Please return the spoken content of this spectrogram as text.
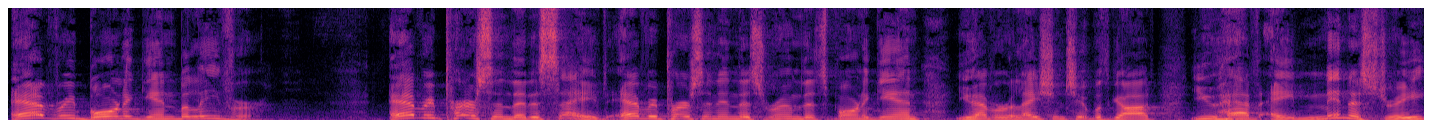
every born again believer. Every person that is saved, every person in this room that's born again, you have a relationship with God. You have a ministry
